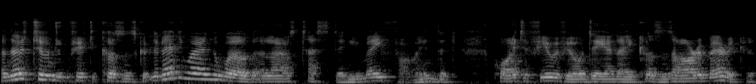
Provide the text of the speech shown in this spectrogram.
And those 250 cousins could live anywhere in the world that allows testing. You may find that quite a few of your DNA cousins are American,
